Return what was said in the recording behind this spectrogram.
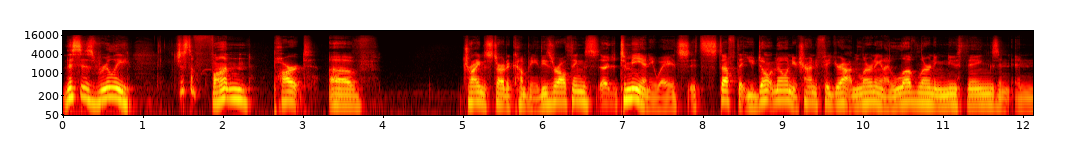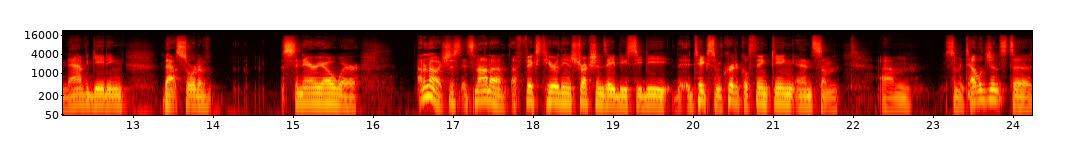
this is really just a fun part of trying to start a company. These are all things uh, to me anyway. It's it's stuff that you don't know and you're trying to figure out and learning. And I love learning new things and, and navigating that sort of scenario where I don't know. It's just it's not a, a fixed here the instructions A B C D. It takes some critical thinking and some um, some intelligence to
